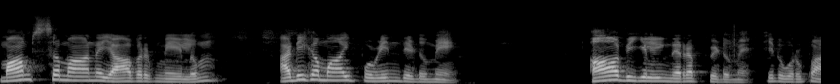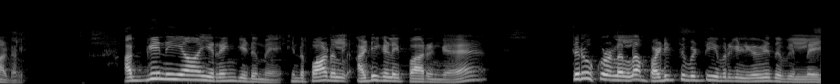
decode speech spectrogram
மாம்சமான யாவர் மேலும் அதிகமாய் பொழிந்திடுமே ஆவியில் நிரப்பிடுமே. இது ஒரு பாடல். அக்னியாய் இறங்கிடுமே. இந்த பாடல் அடிகளை பாருங்க. திருக்குறள் எல்லாம் படித்துவிட்டு இவர்கள் எழுதவில்லை.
